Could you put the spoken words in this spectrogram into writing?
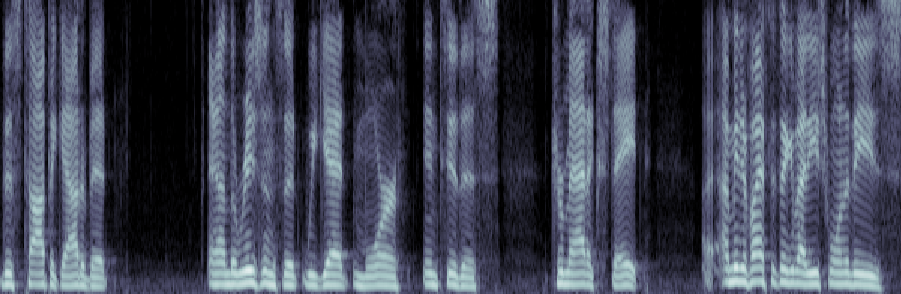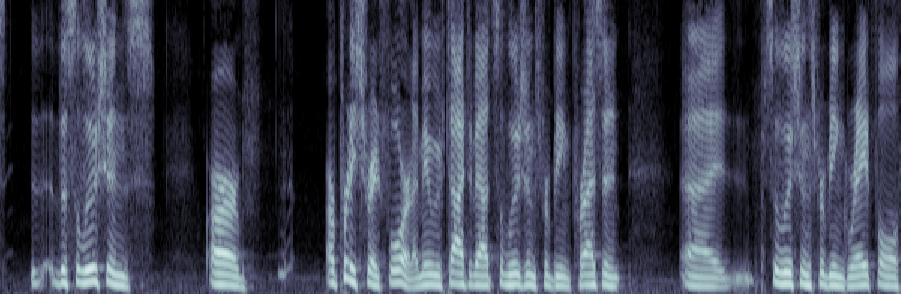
this topic out a bit and the reasons that we get more into this dramatic state. I mean, if I have to think about each one of these, the solutions are are pretty straightforward. I mean, we've talked about solutions for being present, uh, solutions for being grateful.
